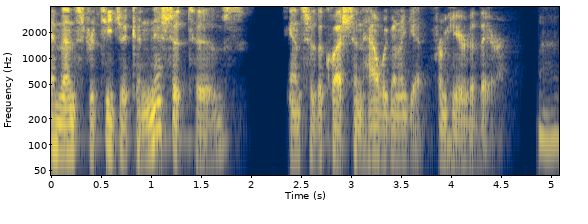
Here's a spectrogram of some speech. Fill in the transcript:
And then strategic initiatives answer the question, how are we going to get from here to there? Mm-hmm.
